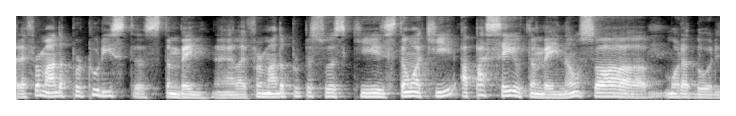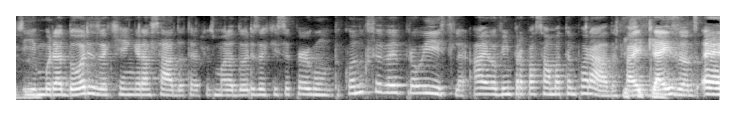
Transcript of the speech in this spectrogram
ela é formada por turistas também, né? Ela é formada por pessoas que estão aqui a passeio também, não só moradores. Né? E moradores aqui é engraçado até, porque os moradores aqui se perguntam, quando que você veio para o Whistler? Ah, eu vim para passar uma temporada, faz 10 anos. É,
